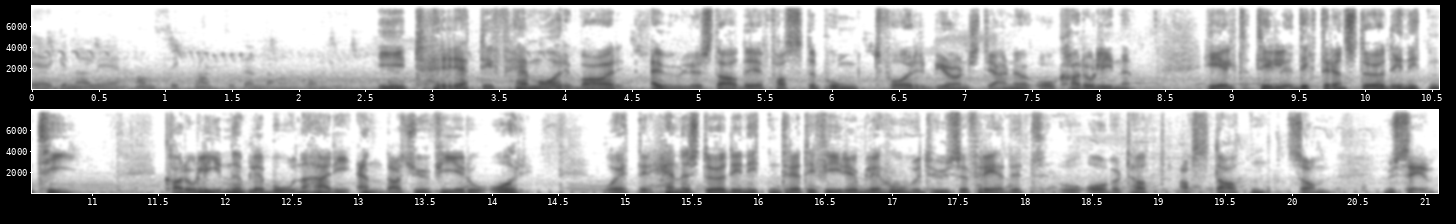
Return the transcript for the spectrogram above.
egen allé. Han fikk plantet den da han kom. I 35 år var Aulestad det faste punkt for Bjørnstjerne og Karoline. Helt til dikterens død i 1910. Karoline ble boende her i enda 24 år. Og etter hennes død i 1934 ble hovedhuset fredet og overtatt av staten som museum.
